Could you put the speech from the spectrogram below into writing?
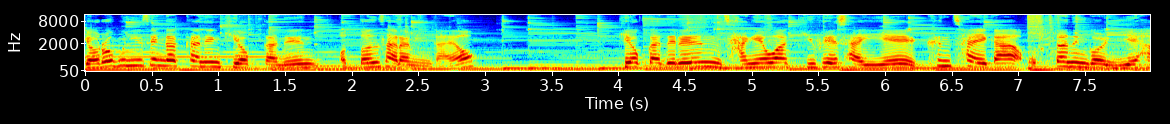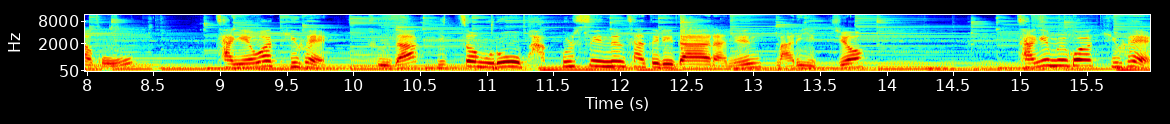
여러분이 생각하는 기업가는 어떤 사람인가요? 기업가들은 장애와 기회 사이에 큰 차이가 없다는 걸 이해하고 장애와 기회 둘 다 이점으로 바꿀 수 있는 자들이다 라는 말이 있죠. 장애물과 기회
